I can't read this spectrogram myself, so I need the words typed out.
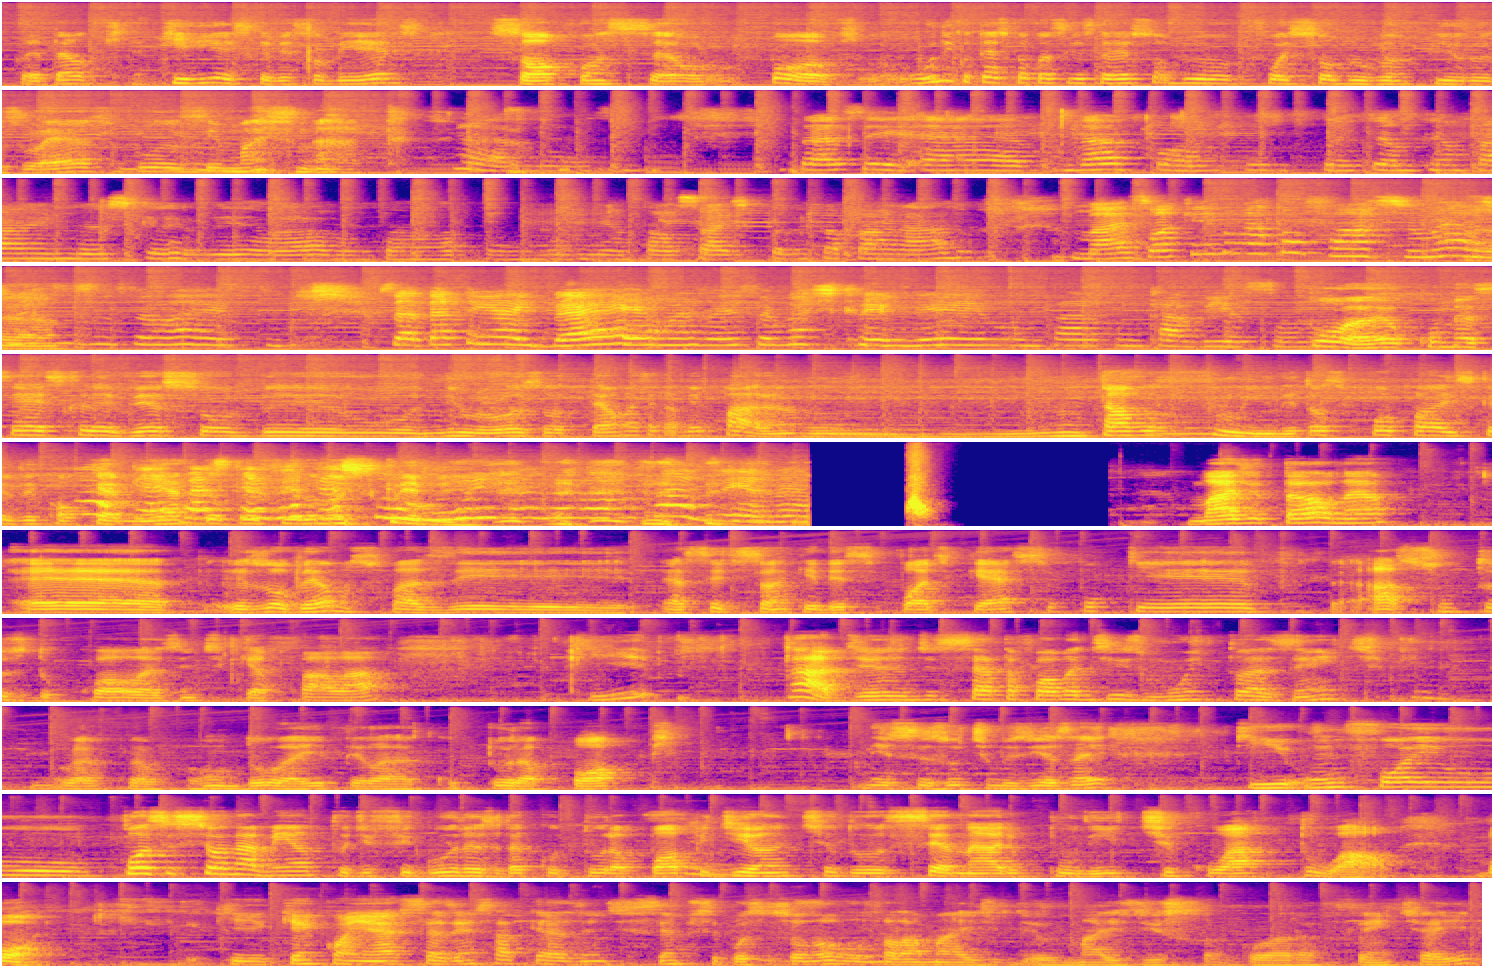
Então, eu que- queria escrever sobre eles. Só com. Pô, o único texto que eu consegui escrever sobre, foi sobre o vampiros lesbos e mais nada. É, né? Então, assim, é, né, pô, eu pretendo tentar ainda escrever lá, montar lá, pra movimentar o site que também tá parado. Mas só que não é tão fácil, né? Às É. vezes você vai. Você até tem a ideia, mas aí você vai escrever e não tá com cabeça. Né? Pô, eu comecei a escrever sobre o New Rose Hotel, mas acabei parando. Não tava fluindo. Então se for pra escrever qualquer Até merda, pra eu prefiro não escrever. ruim, é não fazer, né? Mas então, né? é, resolvemos fazer essa edição aqui desse podcast porque assuntos do qual a gente quer falar que ah, de, de certa forma diz muito a gente rondou aí pela cultura pop nesses últimos dias aí que um foi o posicionamento de figuras da cultura pop Sim. diante do cenário político atual. Bom, que quem conhece a gente sabe que a gente sempre se posicionou, vou falar mais, de- mais disso agora à frente aí.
